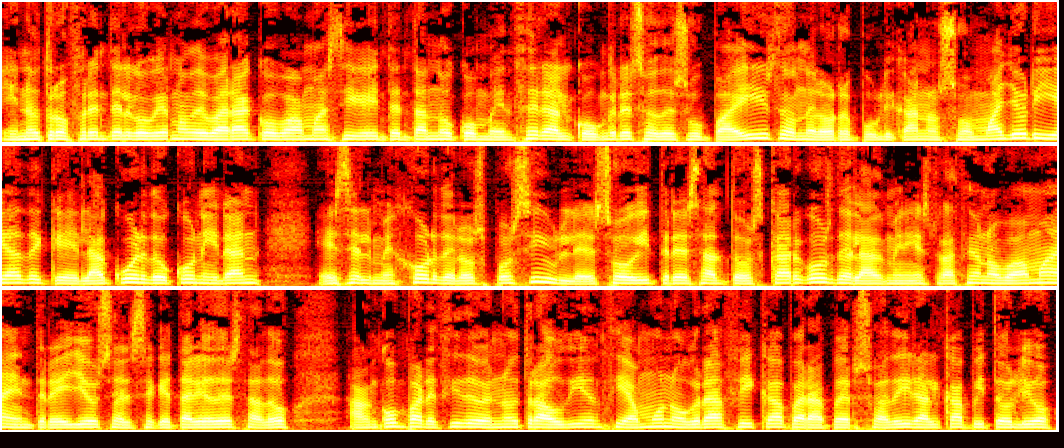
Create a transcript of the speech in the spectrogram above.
En otro frente, el gobierno de Barack Obama sigue intentando convencer al Congreso de su país, donde los republicanos son mayoría, de que el acuerdo con Irán es el mejor de los posibles. Hoy tres altos cargos de la administración Obama, entre ellos el secretario de Estado, han comparecido en otra audiencia monográfica para persuadir al Capitolio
